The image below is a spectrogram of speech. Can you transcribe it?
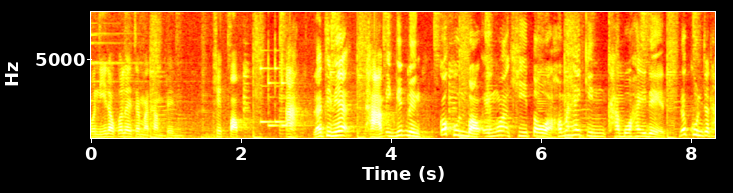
วันนี้เราก็เลยจะมาทำเป็นเค้กป๊อปอะแล้วทีเนี้ยถามอีกนิดนึง ก็คุณบอกเองว่าคีโตอะเขาไม่ให้กินคาร์โบไฮเดรตแล้วคุณจะท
